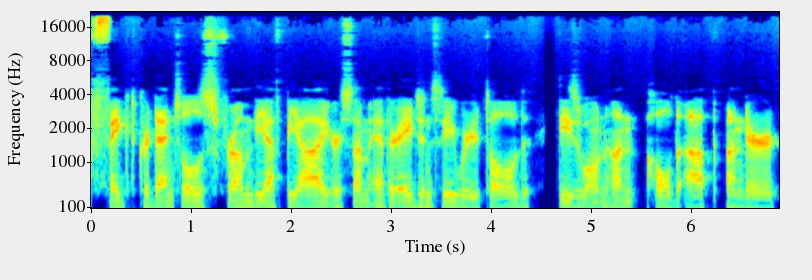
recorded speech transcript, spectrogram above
faked credentials from the FBI or some other agency where you're told these won't hunt, hold up under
